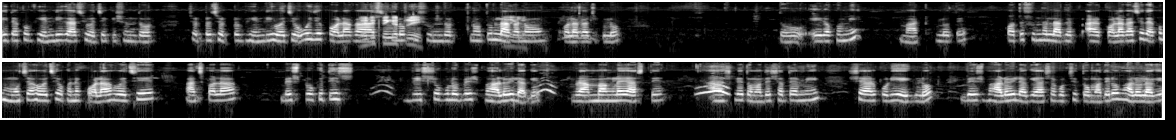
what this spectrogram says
এই দেখো ভেন্ডি গাছ হয়েছে কি সুন্দর। ছোট্ট ছোট্ট ভেন্ডি হয়েছে ওই যে কলা গাছগুলো কি সুন্দর নতুন লাগানো কলা গাছগুলো। তো এইরকমই মাঠগুলোতে কত সুন্দর লাগে। আর কলা গাছে দেখো মোচা হয়েছে ওখানে কলা হয়েছে কাঁচকলা বেশ প্রকৃতির দৃশ্যগুলো বেশ ভালোই লাগে। গ্রাম বাংলায় আসতে আসলে তোমাদের সাথে আমি শেয়ার করি এইগুলো। বেশ ভালোই লাগে, আশা করছি তোমাদেরও ভালো লাগে।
